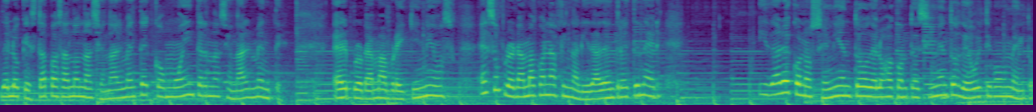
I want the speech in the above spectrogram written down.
de lo que está pasando nacionalmente como internacionalmente. El programa Breaking News es un programa con la finalidad de entretener y dar conocimiento de los acontecimientos de último momento,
